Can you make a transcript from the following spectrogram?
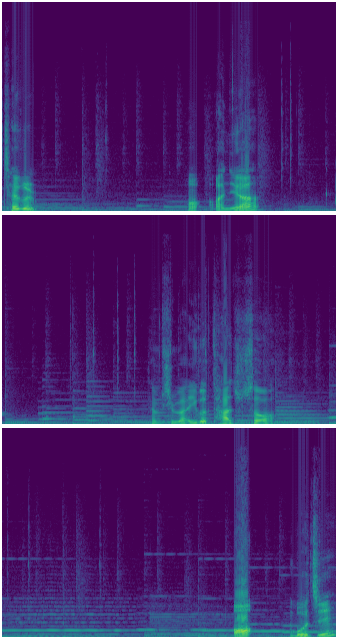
책을, 어? 아니야? 잠시만 이거 다 주워 뭐지?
